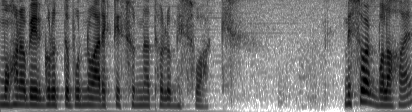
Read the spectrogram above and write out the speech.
মহানবীর গুরুত্বপূর্ণ আরেকটি সুন্নাত হলো মিসওয়াক। মিসওয়াক বলা হয়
